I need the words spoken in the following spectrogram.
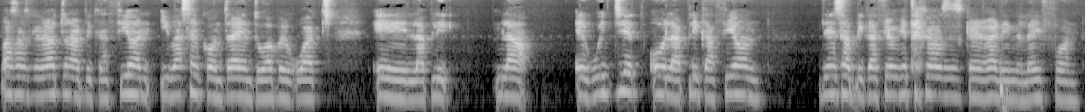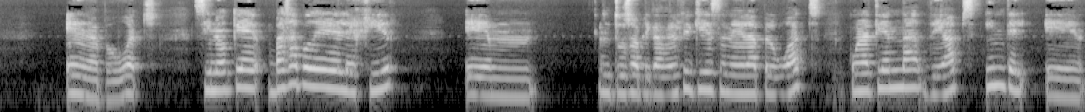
vas a descargarte una aplicación y vas a encontrar en tu Apple Watch eh, la, el widget o la aplicación de esa aplicación que te acabas de descargar en el iPhone en el Apple Watch, sino que vas a poder elegir em, tus aplicaciones que quieres en el Apple Watch con una tienda de apps eh,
